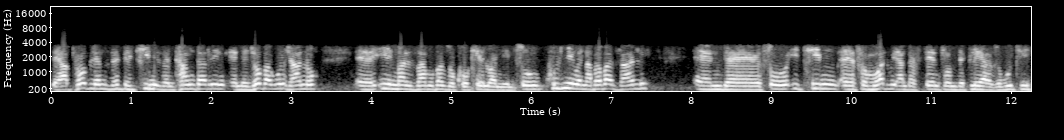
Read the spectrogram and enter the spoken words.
there are problems that the team is encountering and njengoba kunjalo eh imali zabo bazokhokhelwa nini. So khulunyiwe nababadlali and uh, so i team uh, from what we understand from the players ukuthi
